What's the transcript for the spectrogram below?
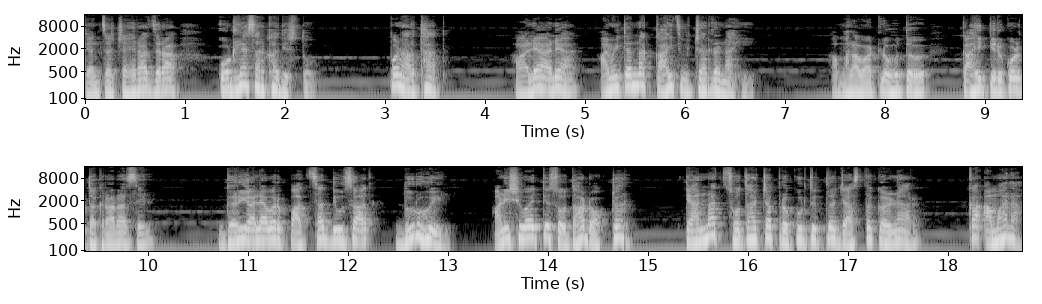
त्यांचा चेहरा जरा ओढल्यासारखा दिसतो. पण अर्थात आल्या आल्या आम्ही त्यांना काहीच विचारलं नाही. आम्हाला वाटलं होतं काही किरकोळ तक्रार असेल. घरी आल्यावर पाच सात दिवसात दूर होईल आणि शिवाय ते स्वतः डॉक्टर. त्यांनाच स्वतःच्या प्रकृतीतलं जास्त कळणार का आम्हाला?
